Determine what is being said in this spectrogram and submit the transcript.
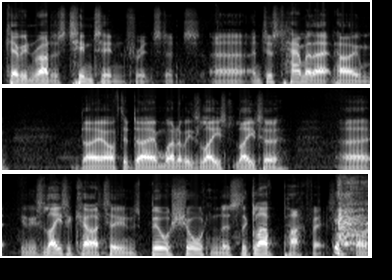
Kevin Rudd as Tintin, for instance, uh, and just hammer that home day after day. And one of his late, later, uh, in his later cartoons, Bill Shorten as the glove puppet on,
